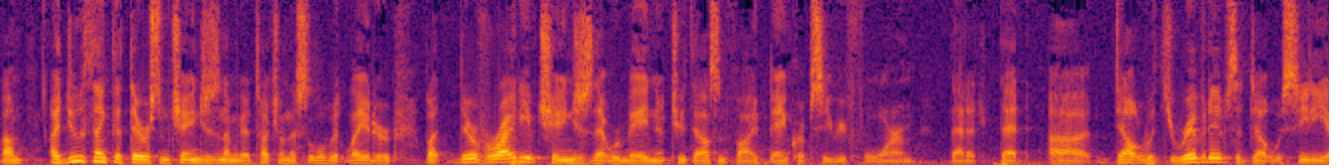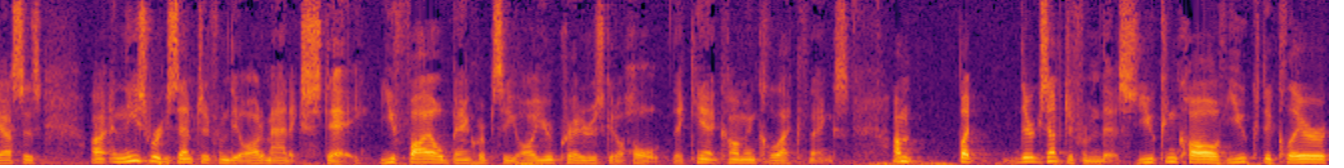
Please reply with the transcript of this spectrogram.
Um, I do think that there are some changes, and I'm going to touch on this a little bit later, but there are a variety of changes that were made in the 2005 bankruptcy reform that, it, that uh, dealt with derivatives, that dealt with CDSs, uh, and these were exempted from the automatic stay. You file bankruptcy, all your creditors get a hold. They can't come and collect things. Um, but they're exempted from this. You can call, if you declare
